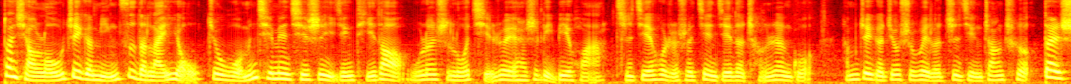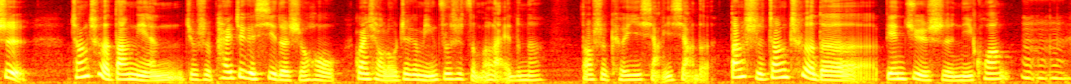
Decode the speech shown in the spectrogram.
段小楼这个名字的来由，就我们前面其实已经提到，无论是罗启瑞还是李碧华，直接或者说间接的承认过，他们这个就是为了致敬张彻。但是张彻当年就是拍这个戏的时候，关小楼这个名字是怎么来的呢？倒是可以想一想的。当时张彻的编剧是倪匡，嗯嗯嗯，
